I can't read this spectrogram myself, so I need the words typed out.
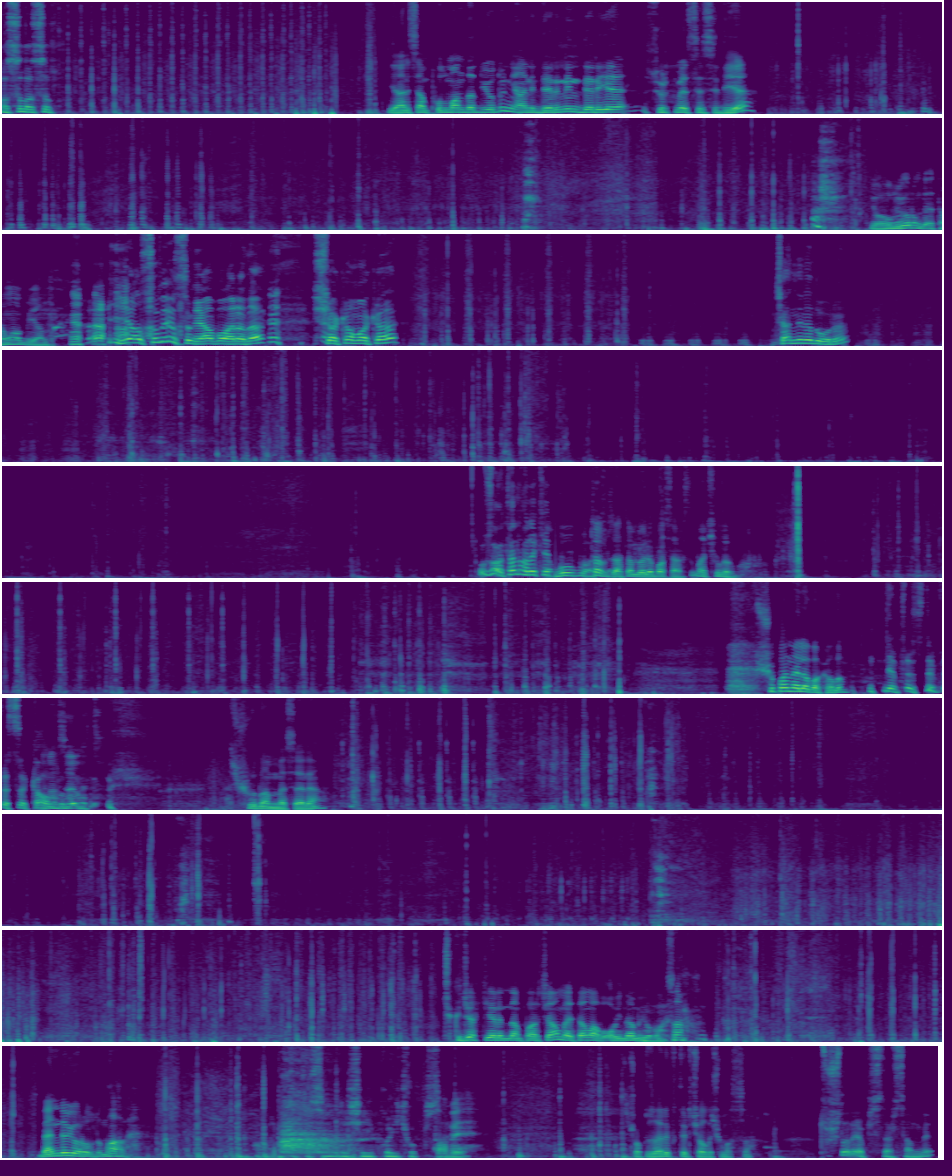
Asıl asıl. Yani sen Pullman'da diyordun ya hani derinin deriye sürtme sesi diye. Yoruluyorum da tamam bir yandan. İyi asılıyorsun ya bu arada. Şaka maka. Kendine doğru. O zaten hareketli bu bu tabii zaten böyle basarsın açılır bu. Şu panele bakalım. Nefes nefese kaldım. evet. Şuradan mesela. Çıkacak yerinden parça ama Ethem abi oynamıyor baksana. Ben de yoruldum abi. Kesin bile şey payı çok güzel. Tabii. Çok zariftir çalışması. Tuşlara yap istersen bir.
